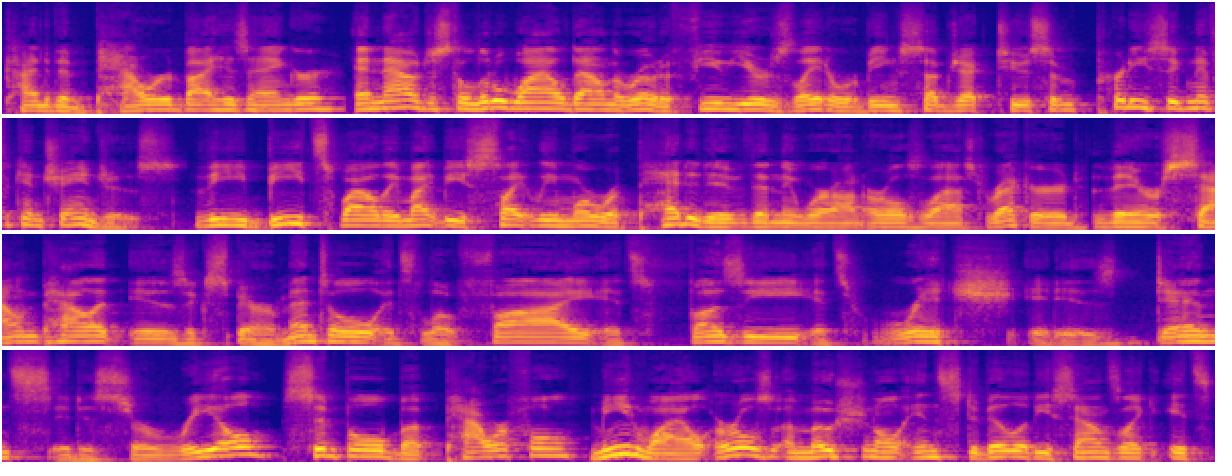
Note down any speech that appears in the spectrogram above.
kind of empowered by his anger. And now, just a little while down the road, a few years later, we're being subject to some pretty significant changes. The beats, while they might be slightly more repetitive than they were on Earl's last record, their sound palette is experimental, it's lo fi, it's fuzzy, it's rich, it is dense, it is surreal, simple but powerful. Meanwhile, Earl's emotional instability sounds like it's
